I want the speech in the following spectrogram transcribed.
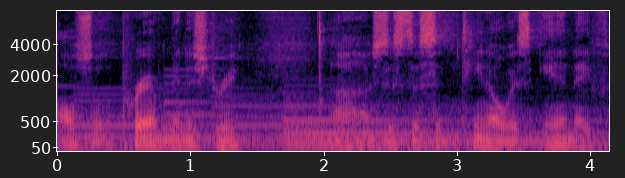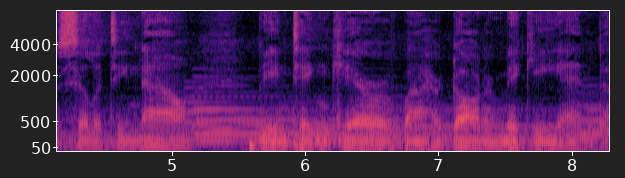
also the prayer ministry. Uh, Sister Centino is in a facility now being taken care of by her daughter, Mickey, and uh,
